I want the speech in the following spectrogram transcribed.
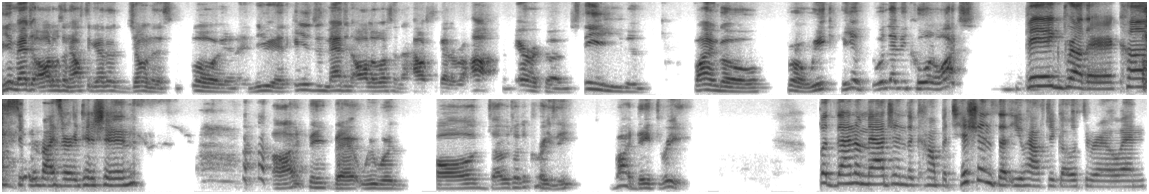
Can you imagine all of us in the house together? Jonas, and Floyd, and, and you, and can you just imagine all of us in the house together? Rahat, and Erica, and Steve, and Fango for a week? You, wouldn't that be cool to watch? Big Brother Cubs Supervisor Edition. I think that we would all drive each other crazy by day three. but then imagine the competitions that you have to go through and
